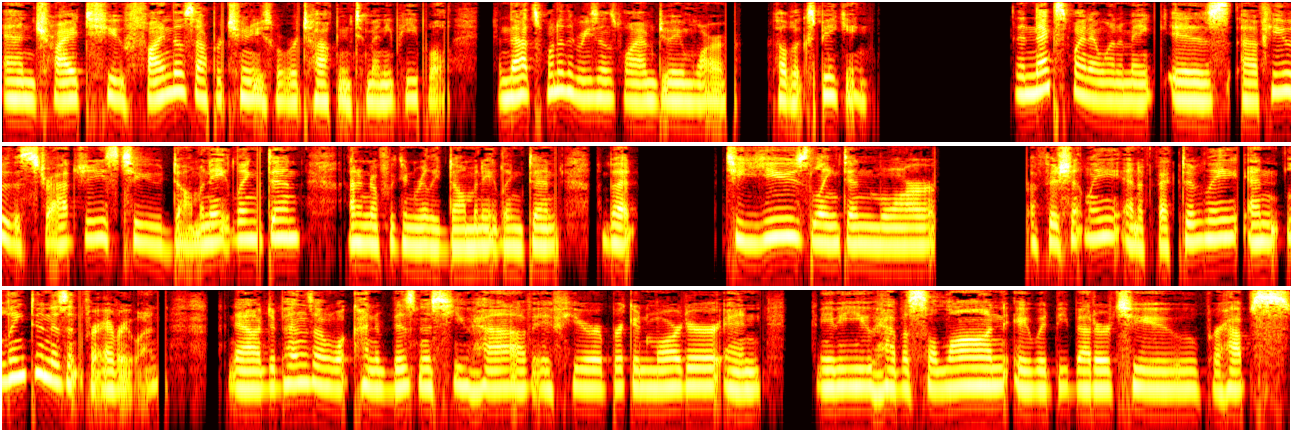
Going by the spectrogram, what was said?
and try to find those opportunities where we're talking to many people. And that's one of the reasons why I'm doing more public speaking. The next point I want to make is a few of the strategies to dominate LinkedIn. I don't know if we can really dominate LinkedIn, but to use LinkedIn more efficiently and effectively. And LinkedIn isn't for everyone. Now, it depends on what kind of business you have. If you're a brick and mortar and maybe you have a salon, it would be better to perhaps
